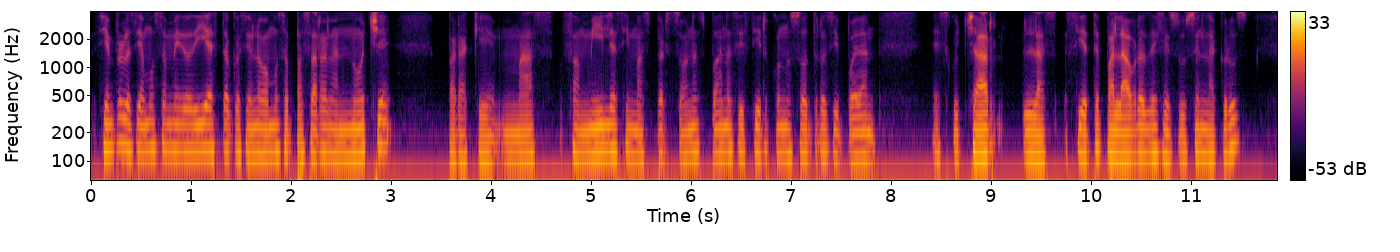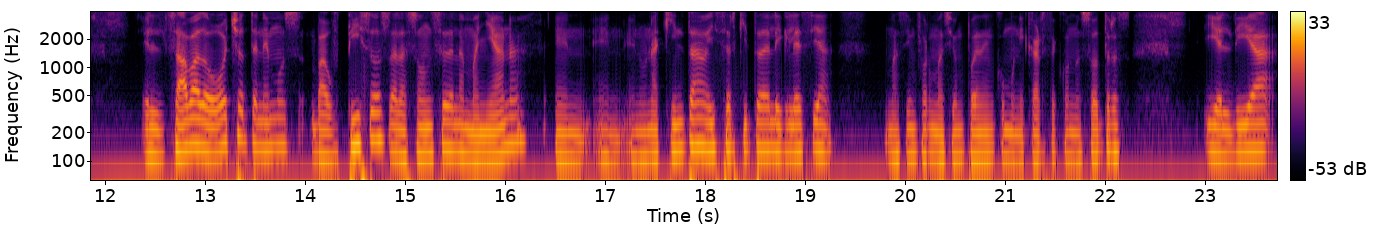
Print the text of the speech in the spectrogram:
siempre lo hacíamos a mediodía, esta ocasión lo vamos a pasar a la noche para que más familias y más personas puedan asistir con nosotros y puedan escuchar las siete palabras de Jesús en la cruz. El sábado 8 tenemos bautizos a las 11 de la mañana en, una quinta ahí cerquita de la iglesia. Más información pueden comunicarse con nosotros. Y el día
